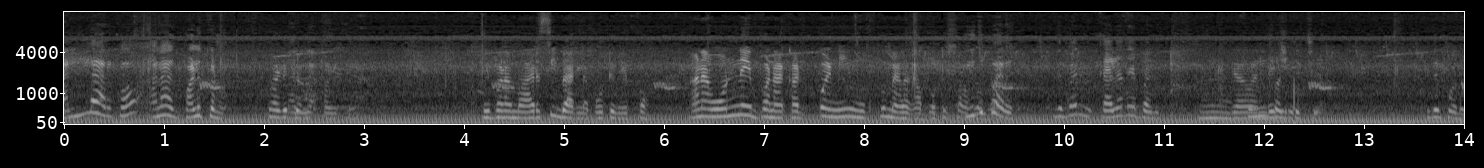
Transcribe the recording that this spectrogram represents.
நல்லா இருக்கும். ஆனால் அது பழுக்கணும். பழுக்கணும். பழுக்கணும். இப்போ நம்ம அரிசி பேக்கில் போட்டு வைப்போம். ஆனால் ஒன்று இப்போ நான் கட் பண்ணி உப்பு மிளகாய் போட்டு இது பாரு. இது பாரு கலரே பாரு. இங்கே வந்து வந்து இது போடு?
